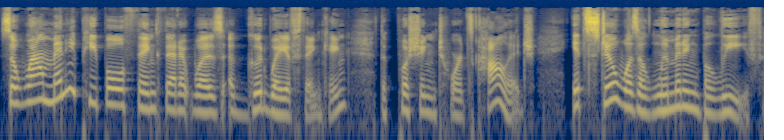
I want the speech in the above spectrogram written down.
So while many people think that it was a good way of thinking, the pushing towards college, it still was a limiting belief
